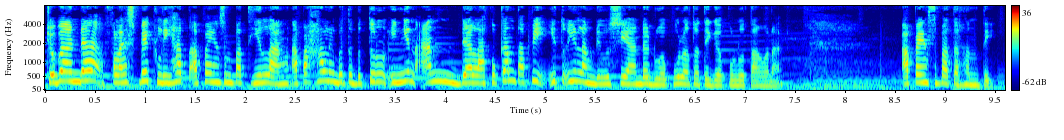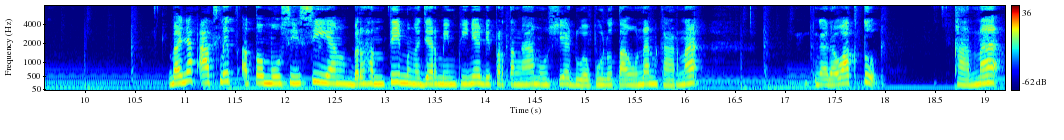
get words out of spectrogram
Coba Anda flashback lihat apa yang sempat hilang. Apa hal yang betul-betul ingin Anda lakukan tapi itu hilang di usia Anda 20 atau 30 tahunan? Apa yang sempat terhenti? Banyak atlet atau musisi yang berhenti mengejar mimpinya di pertengahan usia 20 tahunan karena nggak ada waktu. Karena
